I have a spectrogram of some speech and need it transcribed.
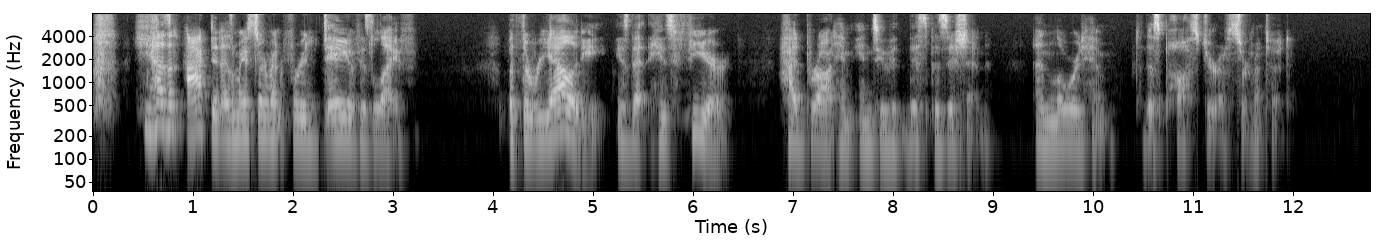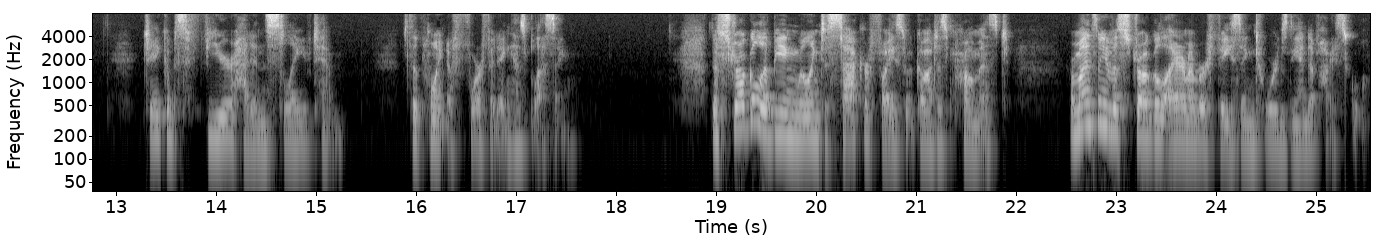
he hasn't acted as my servant for a day of his life. But the reality is that his fear had brought him into this position and lowered him to this posture of servanthood. Jacob's fear had enslaved him to the point of forfeiting his blessing. The struggle of being willing to sacrifice what God has promised reminds me of a struggle I remember facing towards the end of high school,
